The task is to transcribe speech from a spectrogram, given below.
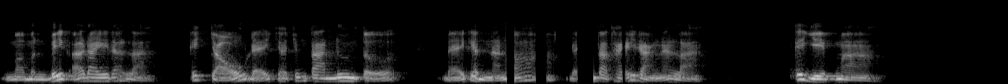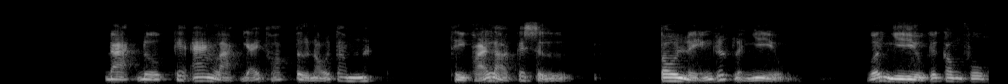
mà mình biết ở đây đó là cái chỗ để cho chúng ta nương tựa để cái hình ảnh đó để chúng ta thấy rằng là cái việc mà đạt được cái an lạc giải thoát từ nội tâm đó, thì phải là cái sự tôi luyện rất là nhiều với nhiều cái công phu.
